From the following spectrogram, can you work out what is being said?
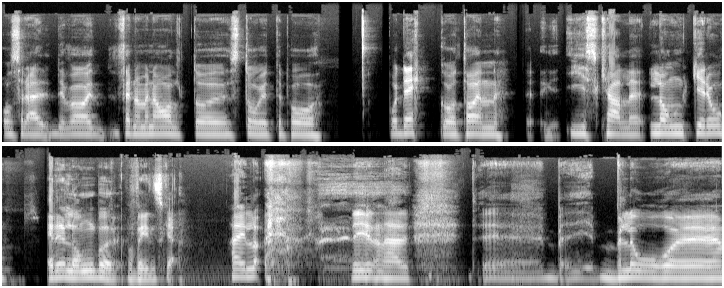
och sådär. Det var fenomenalt att stå ute på, på däck och ta en iskall Lonkero. Är det långburk på finska? Nej, det är ju den här blå, eh,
